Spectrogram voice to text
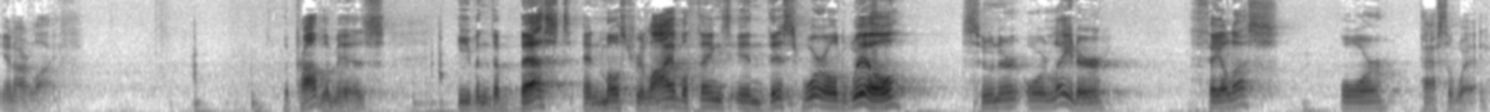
in our life. The problem is, even the best and most reliable things in this world will, sooner or later, fail us or pass away.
